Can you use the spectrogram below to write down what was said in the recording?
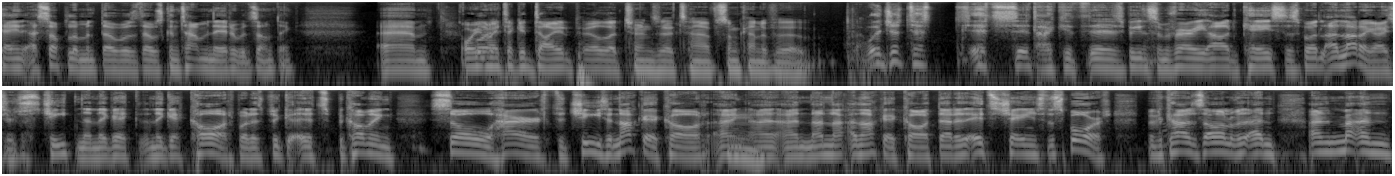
a, a supplement that was that was contaminated with something. Um, or you might take a diet pill that turns out to have some kind of a. Well, just, just it's it, like it, there's been some very odd cases, but a lot of guys are just cheating and they get and they get caught. But it's it's becoming so hard to cheat and not get caught and, mm. and, and, not, and, not, get caught that it's changed the sport. But because all of it and and and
